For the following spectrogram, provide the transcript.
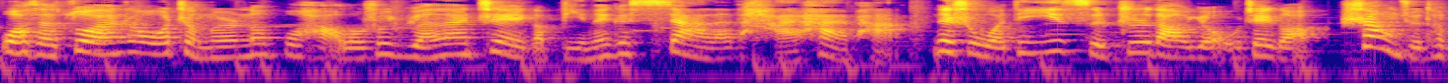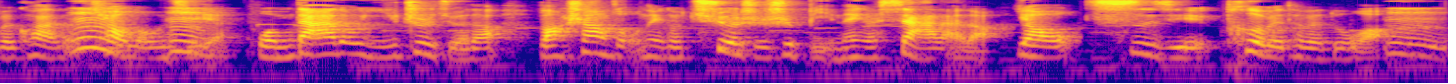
哇塞，做完之后我整个人都不好了。我说原来这个比那个下来的还害怕。那是我第一次知道有这个上去特别快的跳楼机。我们大家都一致觉得往上走那个确实是比那个下来的要刺激特别。特别多，嗯，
